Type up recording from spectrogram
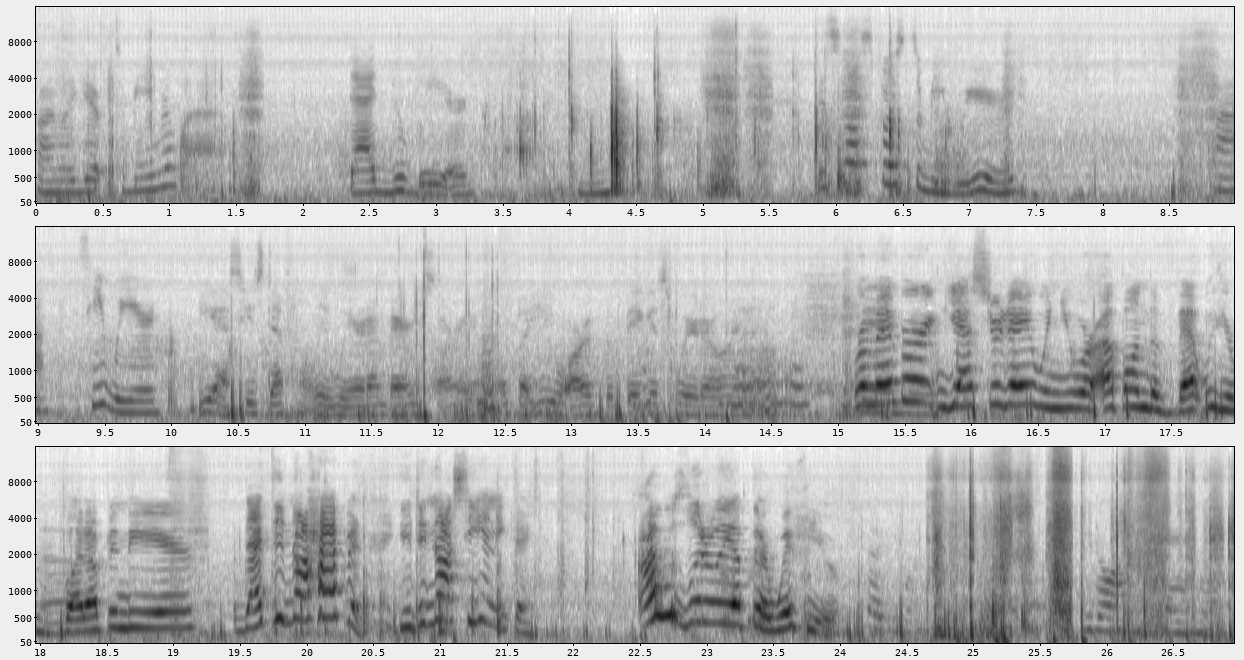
Finally get to be relaxed. That'd be weird. It's not supposed to be weird. Huh? Is he weird? Yes, he's definitely weird. I'm very sorry, Emma, but you are the biggest weirdo I know. Remember yesterday when you were up on the vet with your butt up in the air? That did not happen. You did not see anything. I was literally up there with you. You don't understand what the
